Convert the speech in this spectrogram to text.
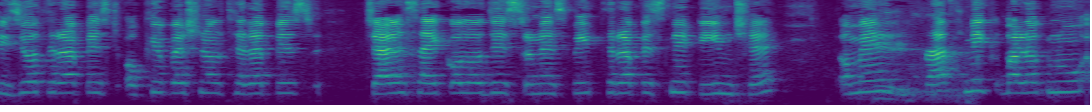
physiotherapist occupational therapist child psychologist અને સ્પીચ થેરાપિસ્ટની ટીમ છે. અમે પ્રાથમિક બાળકનું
